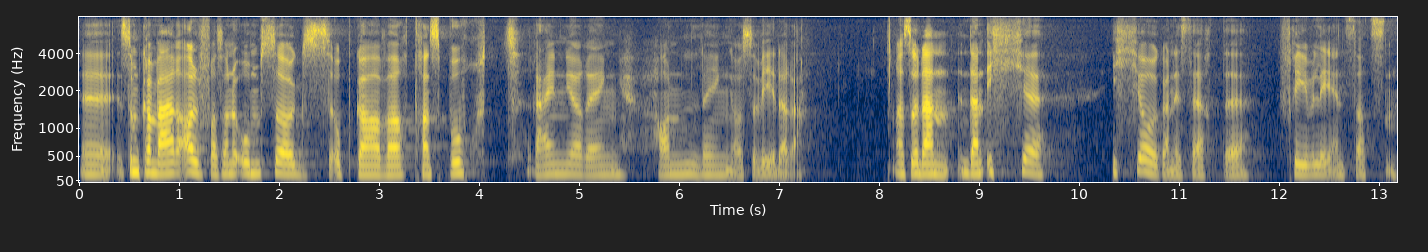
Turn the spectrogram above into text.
Uh, som kan være alt fra sånne omsorgsoppgaver, transport, rengjøring, handling osv. Altså den, den ikke-organiserte ikke frivillige innsatsen.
